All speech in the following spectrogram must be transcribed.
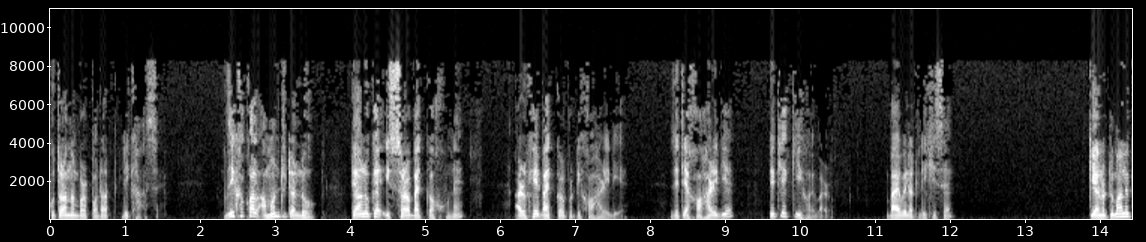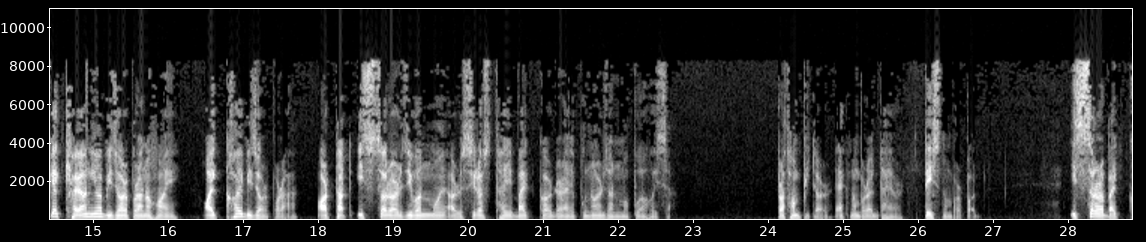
সোতৰ নম্বৰ পদত লিখা আছে। যিসকল আমন্ত্ৰিত লোক তেওঁলোকে ঈশ্বৰৰ বাক্য শুনে আৰু সেই বাক্যৰ প্ৰতি সঁহাৰি দিয়ে। যেতিয়া সঁহাৰি দিয়ে তেতিয়া কি হয় বাৰু? বাইবেলত লিখিছে কিয়নো তোমালোকে ক্ষয়নীয় বীজৰ পৰা নহয় অক্ষয় বীজৰ পৰা অৰ্থাৎ ঈশ্বৰৰ জীৱনময় আৰু চিৰস্থায়ী বাক্যৰ দ্বাৰাই পুনৰ জন্ম পোৱা হৈছে। প্ৰথম পিতৰ এক নম্বৰ অধ্যায়ৰ তেইছ নম্বৰ পদ। ঈশ্বৰৰ বাক্য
